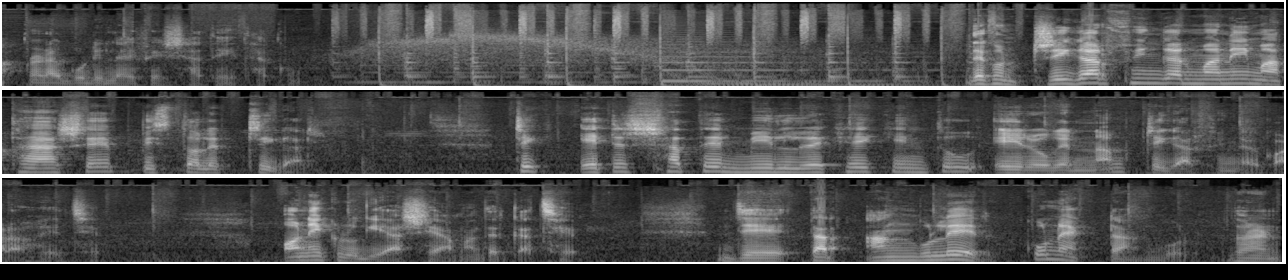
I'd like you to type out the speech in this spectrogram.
আপনারা গুডি লাইফের সাথেই থাকুন। দেখুন ট্রিগার ফিঙ্গার মানেই মাথায় আসে পিস্তলের ট্রিগার ঠিক এটার সাথে মিল রেখেই কিন্তু এই রোগের নাম ট্রিগার ফিঙ্গার করা হয়েছে। অনেক রোগী আসে আমাদের কাছে, যে তার আঙ্গুলের কোন একটা আঙ্গুল, ধরেন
